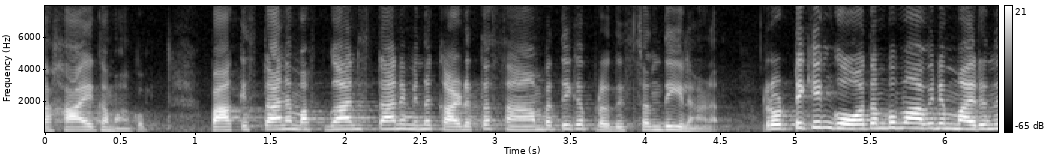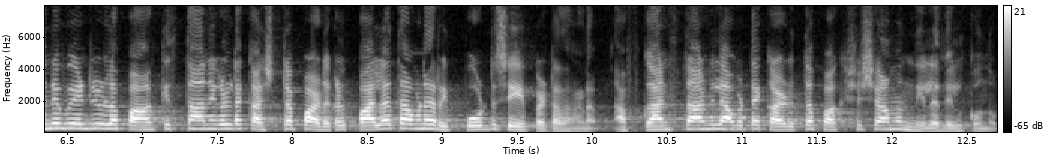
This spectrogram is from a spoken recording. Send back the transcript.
സഹായകമാകും. പാകിസ്ഥാനും അഫ്ഗാനിസ്ഥാനും ഇന്ന് കടുത്ത സാമ്പത്തിക പ്രതിസന്ധിയിലാണ്. റൊട്ടിക്കും ഗോതമ്പ് മാവിനും മരുന്നിനു വേണ്ടിയുള്ള പാകിസ്ഥാനികളുടെ കഷ്ടപ്പാടുകൾ പലതവണ റിപ്പോർട്ട് ചെയ്യപ്പെട്ടതാണ്. അഫ്ഗാനിസ്ഥാനിൽ അഫ്ഗാനിസ്ഥാനിലാവട്ടെ കടുത്ത ഭക്ഷ്യക്ഷാമം നിലനിൽക്കുന്നു.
